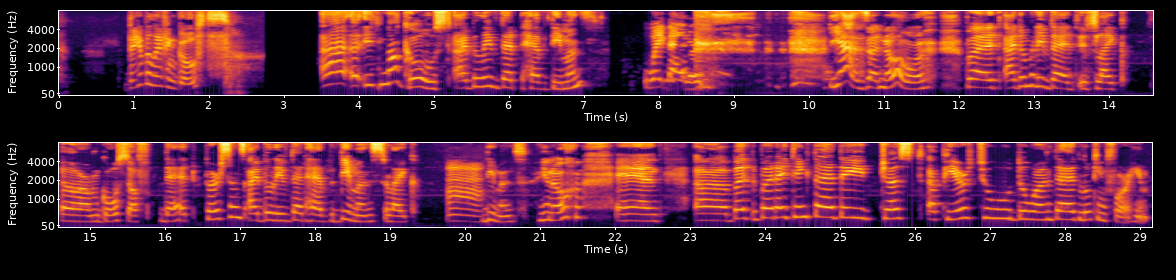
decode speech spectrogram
do you believe in ghosts? Uh, uh, it's not ghosts. I believe that have demons. Way better. yes, I know, but I don't believe that it's like um, ghosts of dead persons. I believe that have demons, like mm. demons, you know, and uh, but but I think that they just appear to the ones that looking for him.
